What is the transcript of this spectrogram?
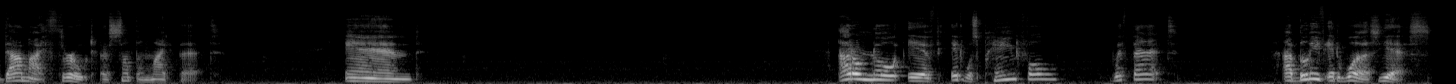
down my throat or something like that. And I don't know if it was painful with that. I believe it was, yes.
